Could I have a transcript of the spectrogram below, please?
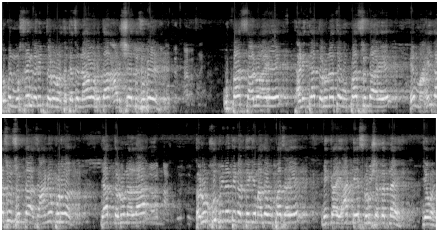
तो पण मुस्लिम गरीब तरुण होता. त्याचं नाव होता अर्शद जुबेर. उपास चालू आहे आणि त्या तरुणाचा उपास सुद्धा आहे. हे माहीत असून सुद्धा जाणीवपूर्वक त्या तरुणाला तरुण खूप विनंती करते की माझा उपास आहे. मी काय ह्या टेस्ट करू शकत नाही. जेवण.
